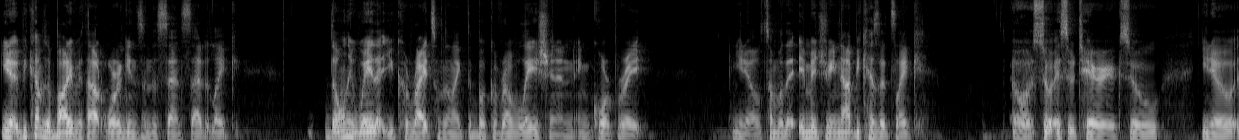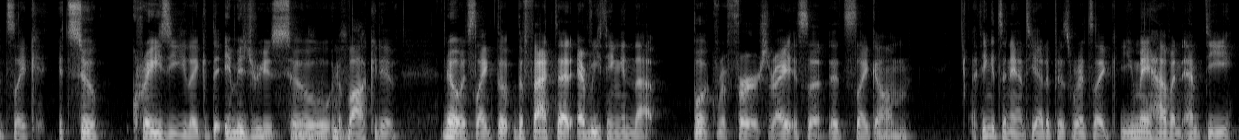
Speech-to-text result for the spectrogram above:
you know, it becomes a body without organs in the sense that like the only way that you could write something like the Book of Revelation and incorporate, you know, some of the imagery, not because it's like, oh, so esoteric, so you know, it's like it's so crazy, like the imagery is so mm-hmm. evocative. No, it's like the the fact that everything in that book refers, right? It's a it's like um I think it's an anti-Oedipus where it's like you may have an empty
